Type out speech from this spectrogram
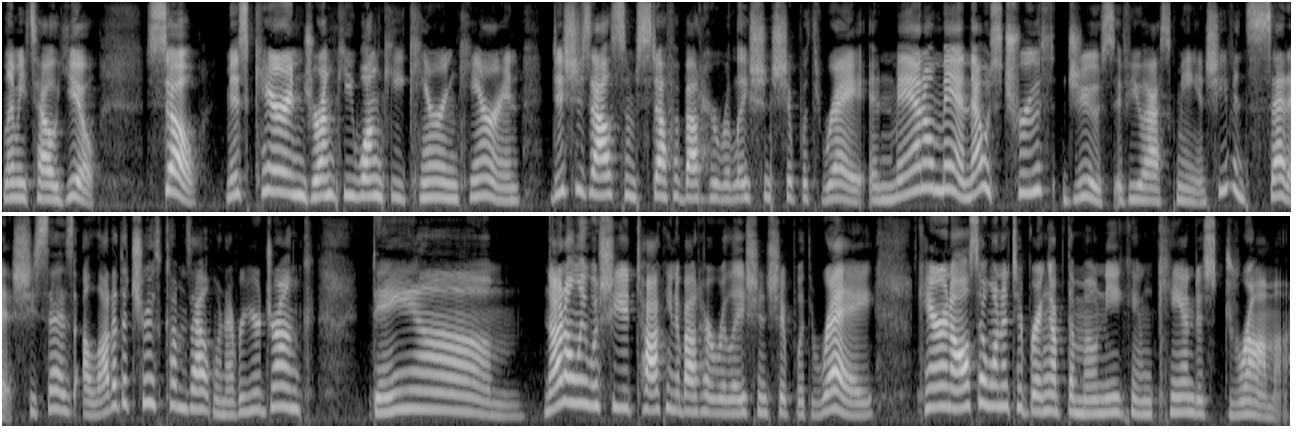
let me tell you. So, Miss Karen, drunky wonky Karen Karen, dishes out some stuff about her relationship with Ray. And man, oh man, that was truth juice, if you ask me. And she even said it. She says, A lot of the truth comes out whenever you're drunk. Damn. Not only was she talking about her relationship with Ray, Karen also wanted to bring up the Monique and Candace drama.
